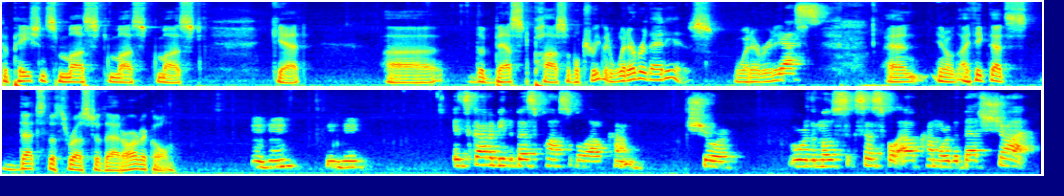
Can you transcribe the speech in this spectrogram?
the patients must, must, must get uh, the best possible treatment, whatever that is, whatever it is. Yes. And, you know, I think that's, that's the thrust of that article. Mm-hmm. Mm-hmm. It's got to be the best possible outcome. Sure. Or the most successful outcome or the best shot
